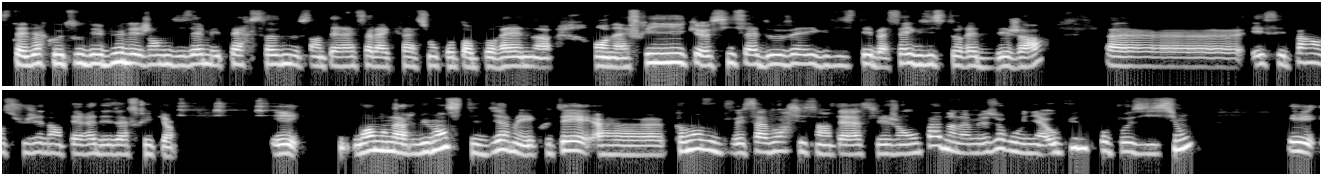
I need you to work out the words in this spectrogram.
C'est-à-dire qu'au tout début, les gens me disaient mais personne ne s'intéresse à la création contemporaine en Afrique. Si ça devait exister, bah, ça existerait déjà. Euh, et c'est pas un sujet d'intérêt des Africains. Et moi, mon argument, c'était de dire mais écoutez, comment vous pouvez savoir si ça intéresse les gens ou pas dans la mesure où il n'y a aucune proposition et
